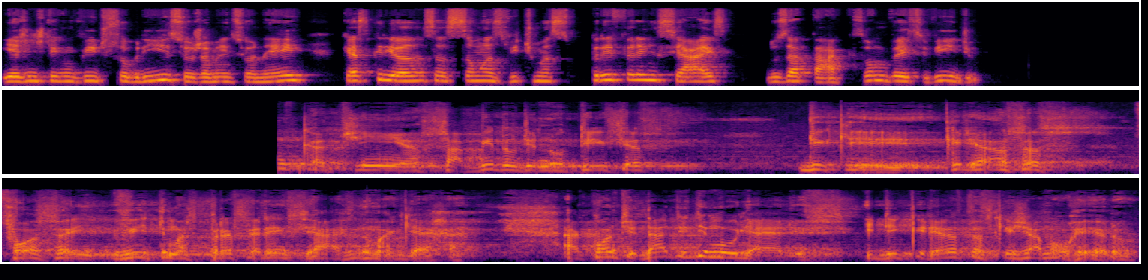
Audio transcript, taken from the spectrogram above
e a gente tem um vídeo sobre isso, eu já mencionei, que as crianças são as vítimas preferenciais dos ataques. Vamos ver esse vídeo? Nunca tinha sabido de notícias de que crianças fossem vítimas preferenciais numa guerra. A quantidade de mulheres e de crianças que já morreram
